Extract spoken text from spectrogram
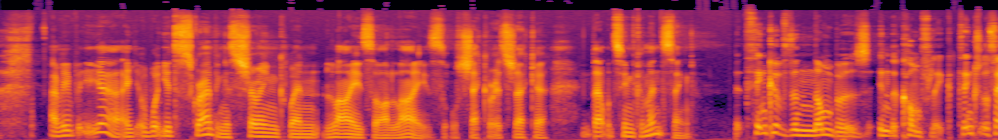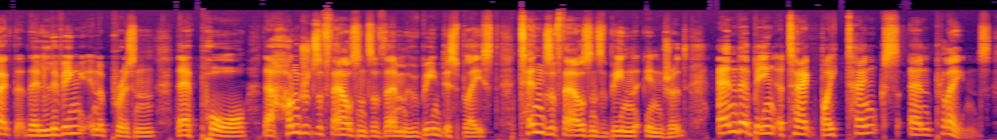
I mean, yeah, what you're describing is showing when lies are lies or sheker is sheker. That would seem convincing. But think of the numbers in the conflict. Think of the fact that they're living in a prison, they're poor, there are hundreds of thousands of them who've been displaced, tens of thousands have been injured, and they're being attacked by tanks and planes.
